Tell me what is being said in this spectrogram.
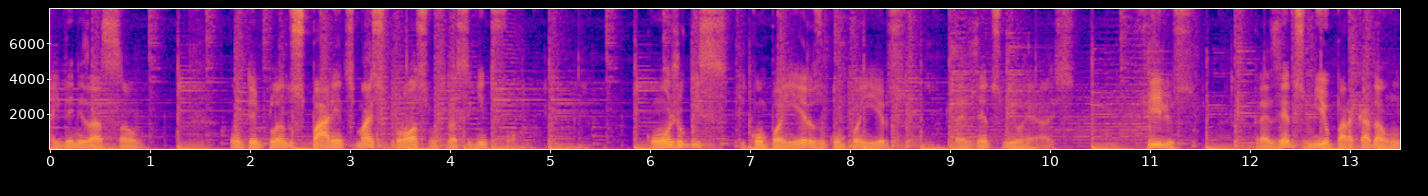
a indenização, contemplando os parentes mais próximos da seguinte forma: cônjuges e companheiras ou companheiros, 300 mil reais. Filhos, 300 mil para cada um.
